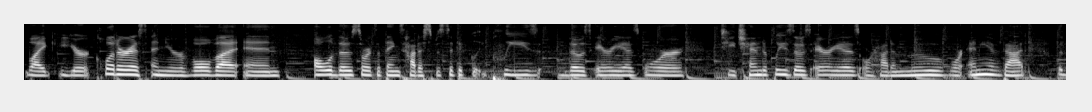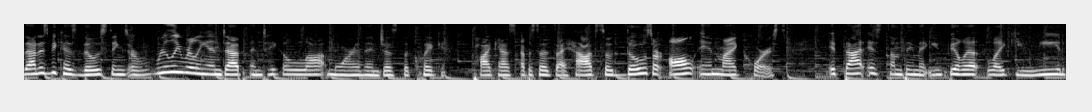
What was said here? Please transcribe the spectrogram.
like your clitoris and your vulva and all of those sorts of things, how to specifically please those areas or teach him to please those areas or how to move or any of that. But that is because those things are really, really in depth and take a lot more than just the quick podcast episodes I have. So those are all in my course. If that is something that you feel like you need,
